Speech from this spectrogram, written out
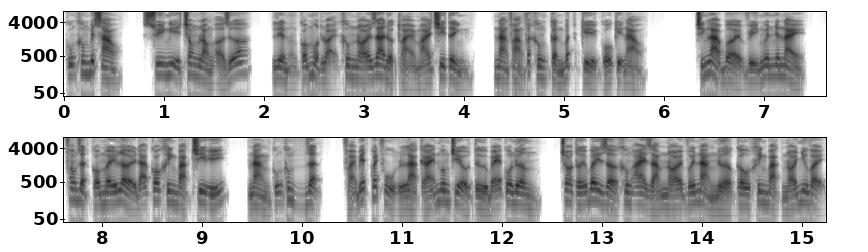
cũng không biết sao, suy nghĩ trong lòng ở giữa, liền có một loại không nói ra được thoải mái chi tình, nàng phảng phất không cần bất kỳ cố kỵ nào chính là bởi vì nguyên nhân này, phong giật có mấy lời đã có khinh bạc chi ý, nàng cũng không giận, phải biết quách phủ là cái nuông chiều từ bé cô nương, cho tới bây giờ không ai dám nói với nàng nửa câu khinh bạc nói như vậy,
